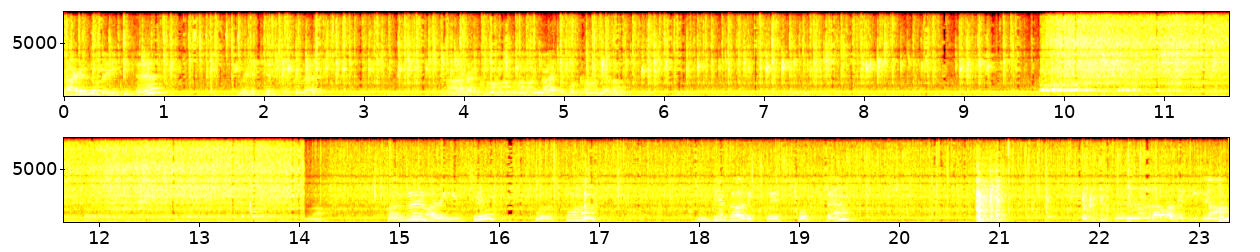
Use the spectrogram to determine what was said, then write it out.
கடுகு வெடிக்குது. வெடிச்சிட்டு இருக்குது. அடங்கணும்னா நான் வெங்காயத்தை போட்டுற வேண்டியதான் வெங்காயம் வதங்கிடுச்சு. ஒரு ஸ்பூனு ஜிஞ்சர் கார்லிக் பேஸ்ட் போட்டுட்டேன். நல்லா வதக்கிக்கலாம்.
